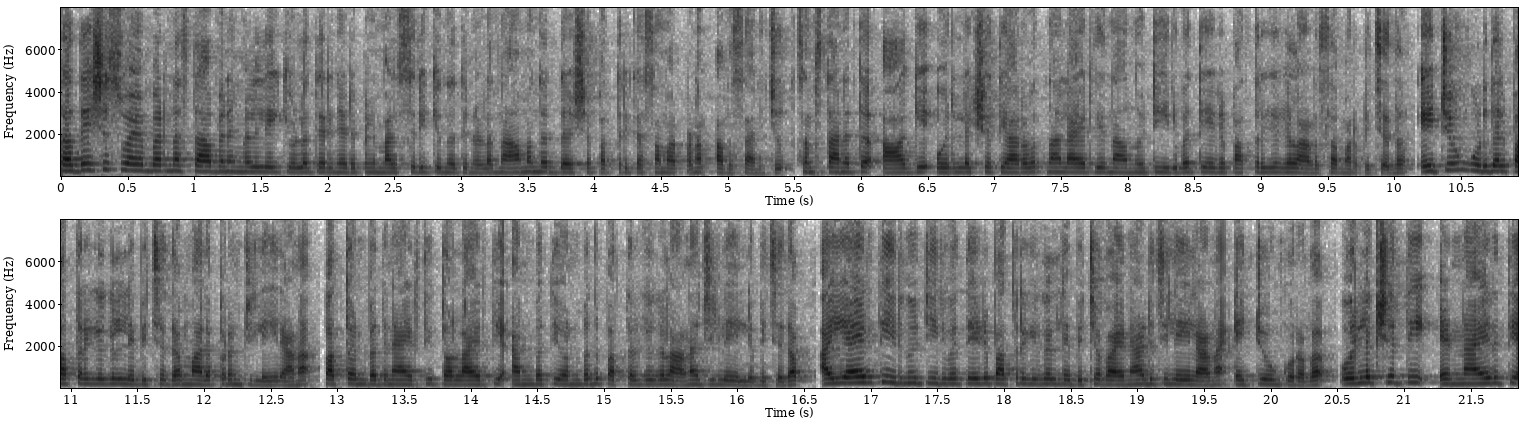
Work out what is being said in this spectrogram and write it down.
തദ്ദേശ സ്വയംഭരണ സ്ഥാപനങ്ങളിലേക്കുള്ള തെരഞ്ഞെടുപ്പിൽ മത്സരിക്കുന്നതിനുള്ള നാമനിർദ്ദേശ പത്രിക സമർപ്പണം അവസാനിച്ചു. സംസ്ഥാനത്ത് ആകെ ഒരു ലക്ഷത്തി അറുപത്തിനാലായിരത്തി നാനൂറ്റി ഇരുപത്തിയേഴ് പത്രികകളാണ് സമർപ്പിച്ചത്. ഏറ്റവും കൂടുതൽ പത്രികകൾ ലഭിച്ചത് മലപ്പുറം ജില്ലയിലാണ്. പത്തൊൻപതിനായിരത്തി തൊള്ളായിരത്തി അൻപത്തി ഒൻപത് പത്രികകളാണ് ജില്ലയിൽ ലഭിച്ചത്. അയ്യായിരത്തി ഇരുന്നൂറ്റി ഇരുപത്തിയേഴ് പത്രികകൾ ലഭിച്ച വയനാട് ജില്ലയിലാണ് ഏറ്റവും കുറവ്. ഒരു ലക്ഷത്തി എണ്ണായിരത്തി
